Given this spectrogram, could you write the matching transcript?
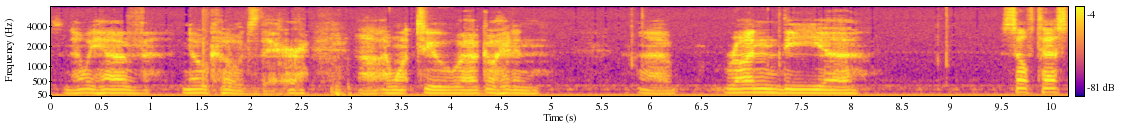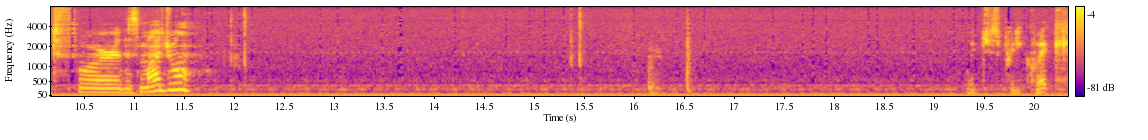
so now we have no codes there. Uh, I want to uh, go ahead and uh, run the uh, self-test for this module. Which is pretty quick.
